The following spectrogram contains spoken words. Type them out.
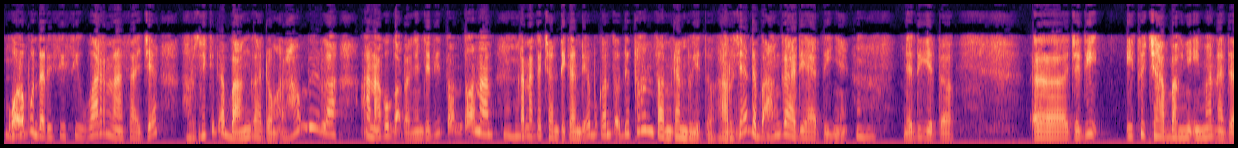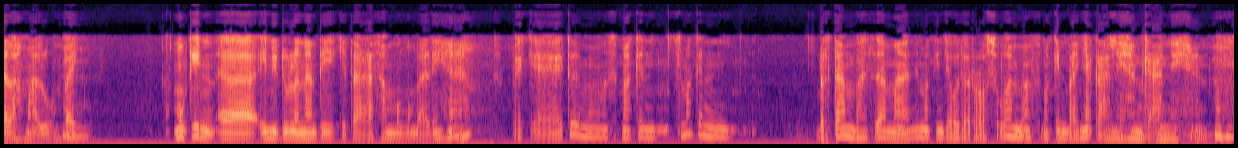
Walaupun dari sisi warna saja harusnya kita bangga dong. Alhamdulillah anakku gak pengen jadi tontonan hmm. karena kecantikan dia bukan untuk ditonton kan begitu. Harusnya ada bangga di hatinya. Hmm. Jadi gitu. Uh, jadi itu cabangnya iman adalah malu. Baik. Hmm. Mungkin uh, ini dulu nanti kita sambung kembali. Hmm. Baik ya, itu memang semakin semakin bertambah zaman semakin jauh dari Rasulullah memang semakin banyak keanehan-keanehan mm-hmm.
